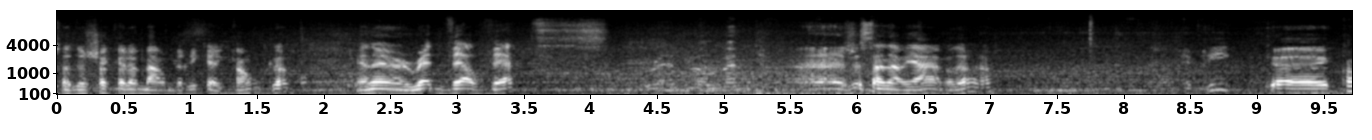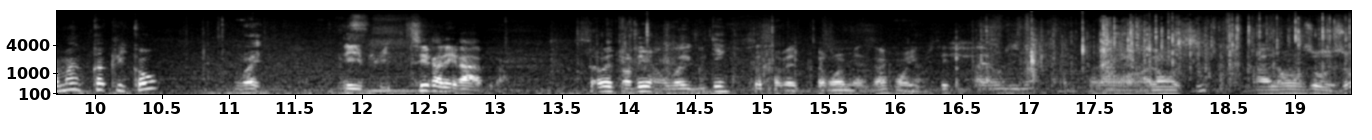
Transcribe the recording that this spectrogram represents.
Ça de chocolat marbré quelconque, là. Il y en a un Red Velvet, Red Velvet. euh, juste en arrière, là. là. J'ai pris, euh, comment, coquelicot? Oui. Et puis, tir à l'érable. Ça va être pas pire, on va y goûter. Ça, ça va être loin maison qu'on va écouter. Allons-y donc. Allons- Allons-y. Allons aux.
